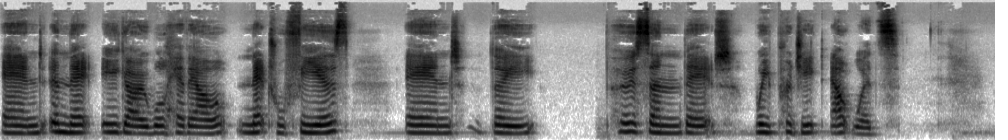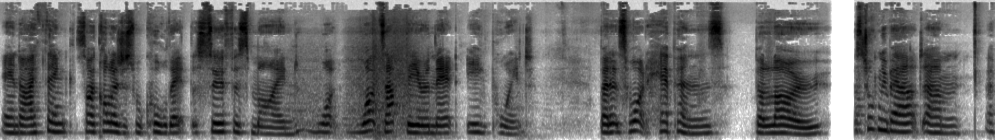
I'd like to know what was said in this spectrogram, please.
And in that ego, we'll have our natural fears and the person that we project outwards. And I think psychologists will call that the surface mind, what, what's up there in that egg point. But it's what happens below. I was talking about um, a,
